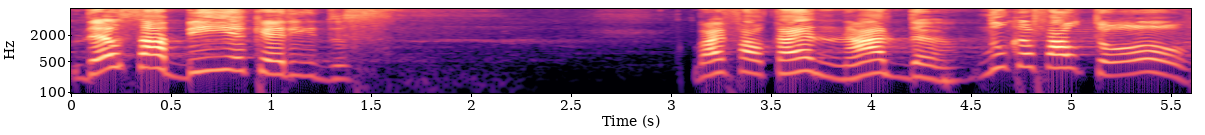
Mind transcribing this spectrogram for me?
Deus sabia, queridos. Vai faltar é nada. Nunca faltou.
